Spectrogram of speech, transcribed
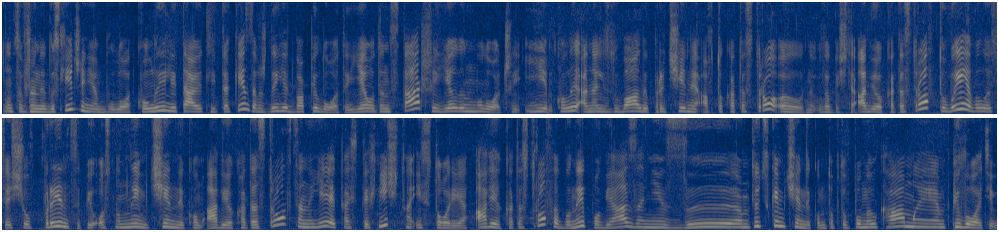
ну це вже не дослідження було. Коли літають літаки, завжди є два пілоти. Є один старший, є один молодший. І коли аналізували причини автокатастроф, о, вибачте, авіакатастроф, то виявилося, що в принципі основним чинником авіакатастроф це не є якась технічна історія. Авіакатастрофи вони пов'язані з людським чинником, тобто помилками пілотів.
